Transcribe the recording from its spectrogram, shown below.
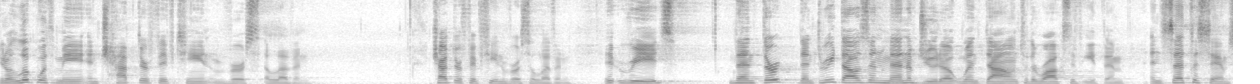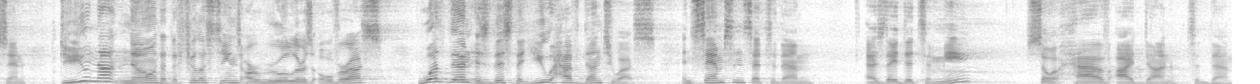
You know, look with me in chapter 15, verse 11. Chapter 15, verse 11. It reads Then, thir- then 3,000 men of Judah went down to the rocks of Etham and said to Samson, Do you not know that the Philistines are rulers over us? What then is this that you have done to us? And Samson said to them, As they did to me, so have I done to them.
